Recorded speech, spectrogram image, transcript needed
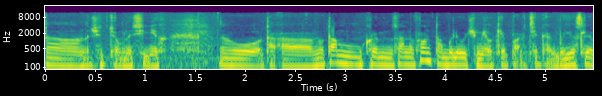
а, значит, темно-синих. Вот. А, но там, кроме Национального фронта, там были очень мелкие партии. Как бы, если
